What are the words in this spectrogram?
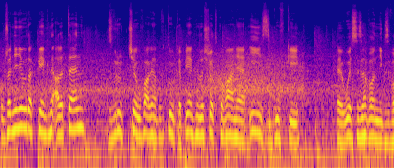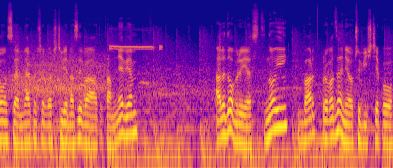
Poprzedni nie był tak piękny, ale ten... Zwróćcie uwagę na powtórkę. Piękne dośrodkowanie i z główki łysy zawodnik z wąsem, jak on się właściwie nazywa, to tam nie wiem. Ale dobry jest. No i Bart prowadzenie oczywiście po,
